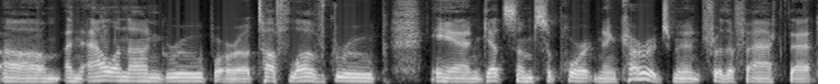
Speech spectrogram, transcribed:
um, an Al-Anon group or a tough love group and get some support and encouragement for the fact that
